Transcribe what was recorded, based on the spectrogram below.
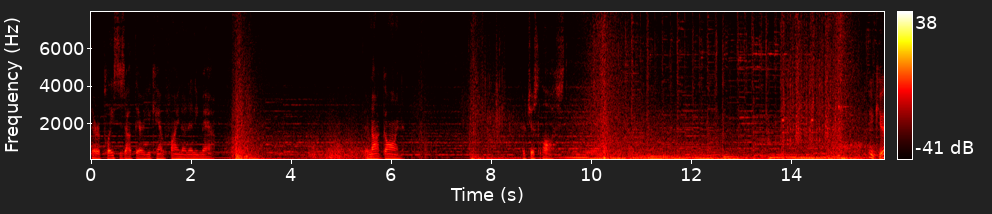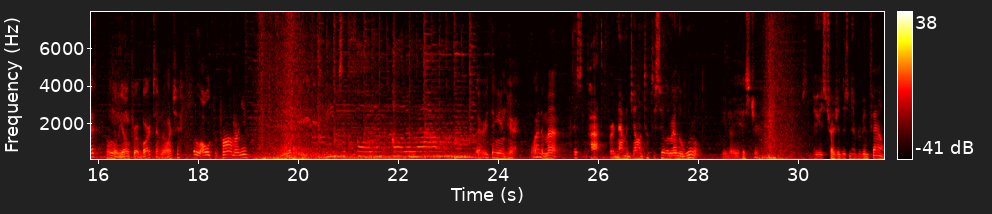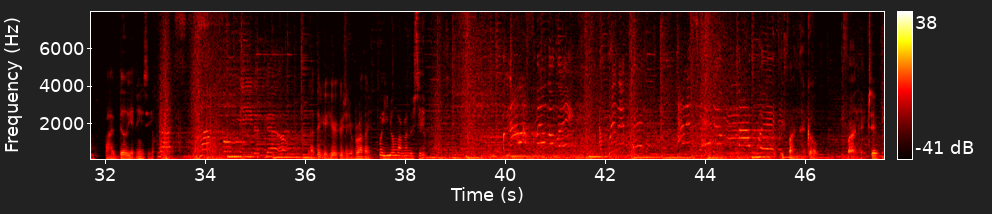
There are places out there you can't find on any map. They're not gone. They're just lost. Hey, kid. A little young for a bartender, aren't you? A little old for prom, aren't you? Everything in here. Why the map? This is the path that Ferdinand Magellan took to sail around the world. You know your history. It's biggest treasure that's never been found. Five billion, easy. I think you're here because of your brother. Well, you know my brother Sam? If you find that gold, you find him too. Who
